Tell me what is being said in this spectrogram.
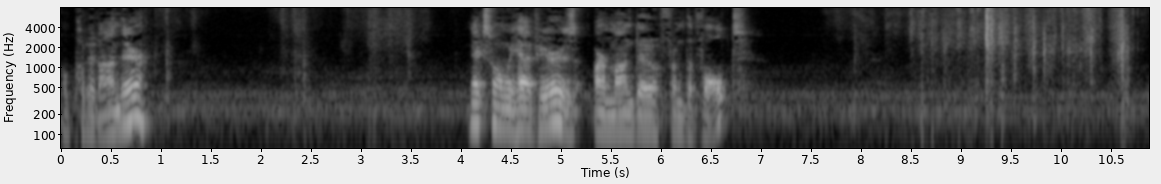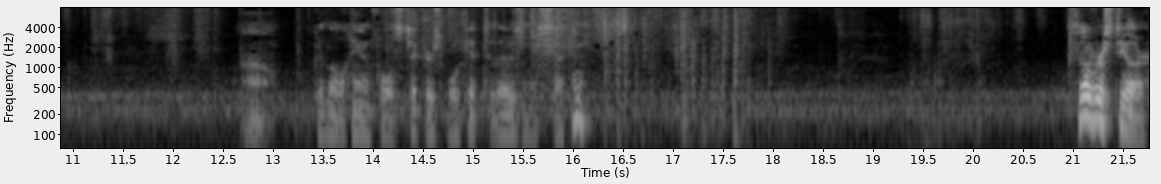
We'll put it on there. Next one we have here is Armando from the Vault. Oh, good little handful of stickers. We'll get to those in a second. Silver Steeler,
